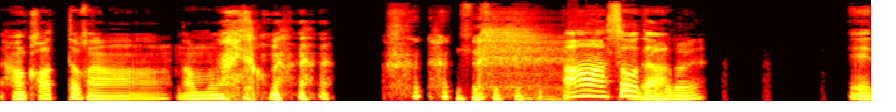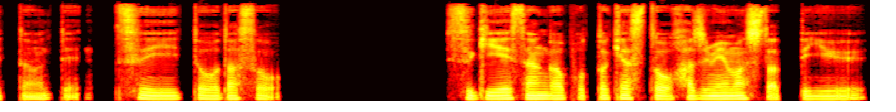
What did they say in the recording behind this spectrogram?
なんかあったかななんもないかもな。ああ、そうだなるほ。どね。えーっと、待って、ツイートを出そう。杉江さんがポッドキャストを始めましたっていう、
